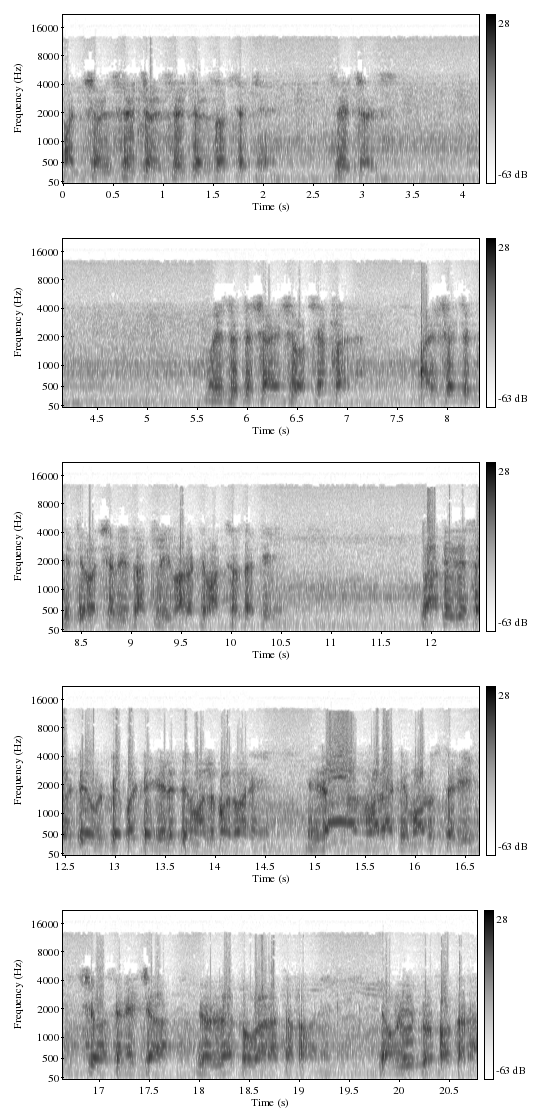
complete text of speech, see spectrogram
पंचेचाळीस सेहेचाळीस सेहेचाळीस वर्षाचे. सेहेचाळीस. मी तिथे शहाऐंशी वर्षाचा आहे. आयुष्याची किती वर्ष मी घातली मराठी माणसासाठी? बाकीचे सरटे उलटे पलटे गेले तर मला परवा नाही. निदान मराठी माणूस तरी शिवसेनेच्या विरोधात उभा राहता का म्हणे एवढी कृपा करा.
